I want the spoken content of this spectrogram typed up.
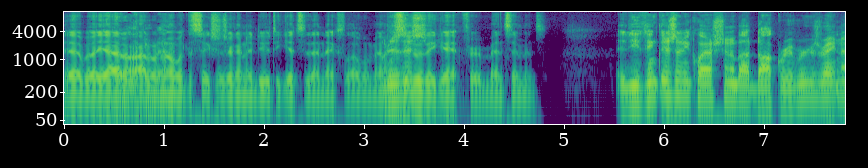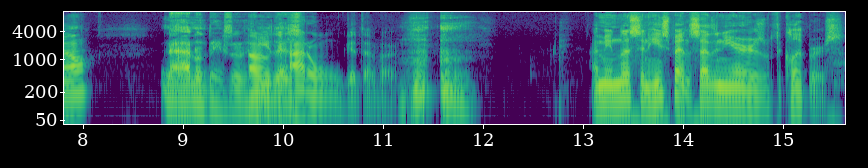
Yeah, but yeah, I don't, I don't know what the Sixers are going to do to get to that next level, man. What We'll is see who they get for Ben Simmons. Do you think there's any question about Doc Rivers right now? Nah, I don't think so. I don't, get, I don't get that vibe. I mean, listen, he spent seven years with the Clippers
